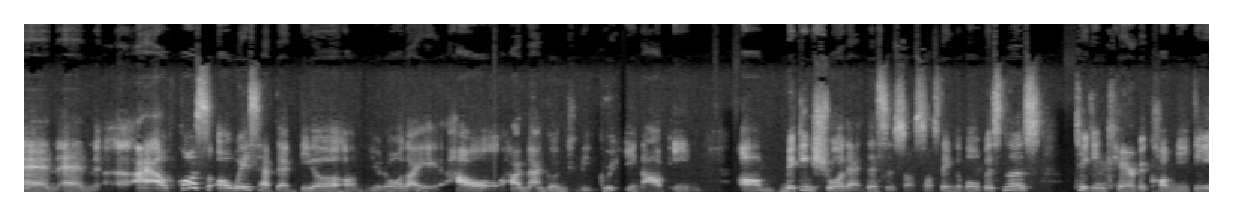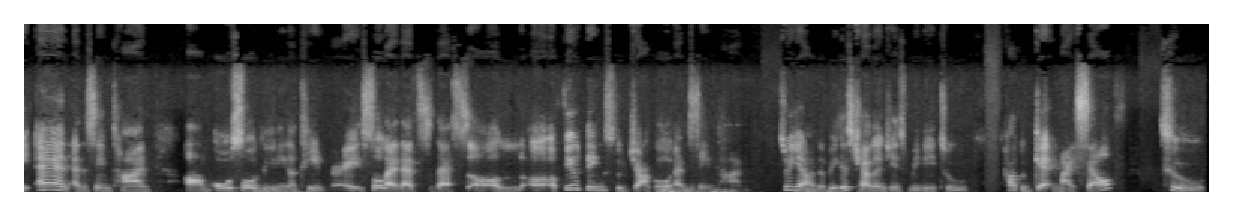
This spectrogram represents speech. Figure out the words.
And and I of course always have that fear um you know like how how am I going to be good enough in um, making sure that this is a sustainable business taking care of the community and at the same time um, also leading a team right? So like that's that's a, a, a few things to juggle at the same time. So yeah the biggest challenge is really to how to get myself to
